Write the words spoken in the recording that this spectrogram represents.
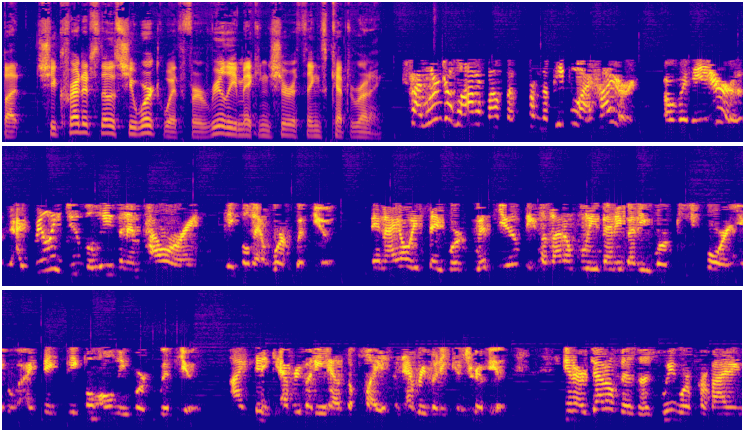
but she credits those she worked with for really making sure things kept running. I learned a lot about the, from the people I hired over the years. I really do believe in empowering people that work with you. And I always say work with you because believe anybody works for you. I think people only work with you. I think everybody has a place and everybody contributes. In our dental business, we were providing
